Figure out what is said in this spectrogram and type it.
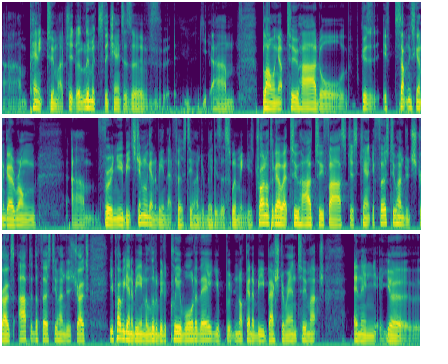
um, panic too much. It, it limits the chances of um, blowing up too hard, or because if something's going to go wrong um, for a newbie, it's generally going to be in that first 200 meters of swimming. You try not to go out too hard, too fast. Just count your first 200 strokes. After the first 200 strokes, you're probably going to be in a little bit of clear water there. You're not going to be bashed around too much, and then you're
